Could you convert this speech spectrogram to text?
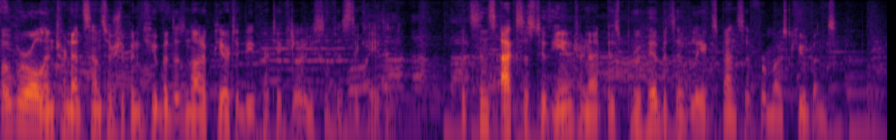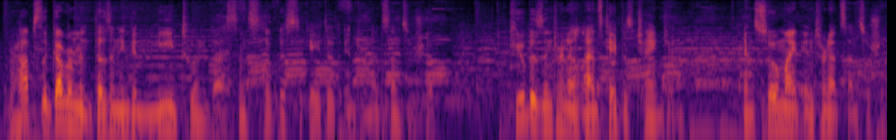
Overall, internet censorship in Cuba does not appear to be particularly sophisticated. But since access to the internet is prohibitively expensive for most Cubans, Perhaps the government doesn't even need to invest in sophisticated internet censorship. Cuba's internet landscape is changing, and so might internet censorship.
